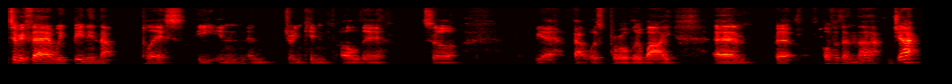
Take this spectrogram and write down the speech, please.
to be fair, we'd been in that place eating and drinking all day. So yeah, that was probably why. Um, but other than that, Jack,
